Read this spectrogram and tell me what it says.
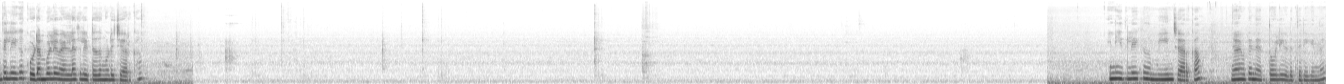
ഇതിലേക്ക് കുടംപുള്ളി വെള്ളത്തിലിട്ടതും കൂടി ചേർക്കാം. ഇനി ഇതിലേക്ക് മീൻ ചേർക്കാം. ഞാൻ ഇവിടെ നെത്തോലി എടുത്തിരിക്കുന്നത്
